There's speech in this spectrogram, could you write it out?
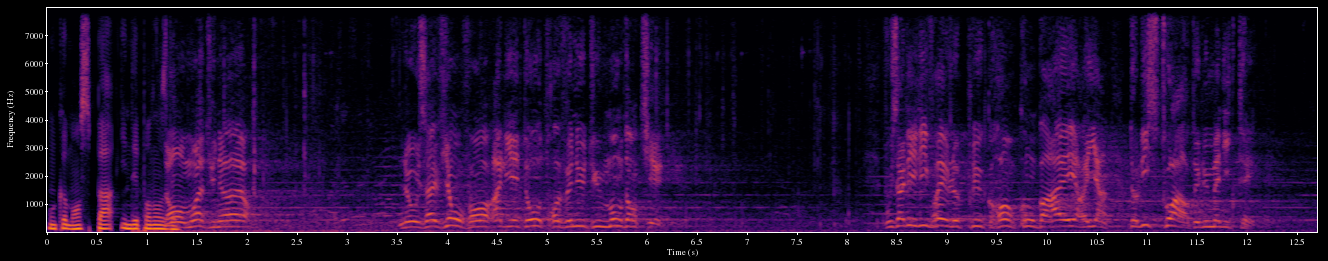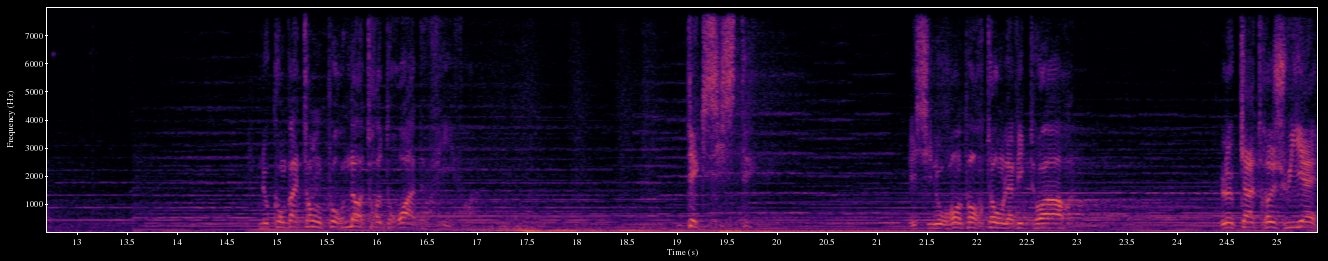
On commence par Independence Day. Dans moins d'une heure, nos avions vont rallier d'autres venus du monde entier. Vous allez livrer le plus grand combat aérien de l'histoire de l'humanité. Nous combattons pour notre droit de vivre, d'exister. Et si nous remportons la victoire, le 4 juillet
